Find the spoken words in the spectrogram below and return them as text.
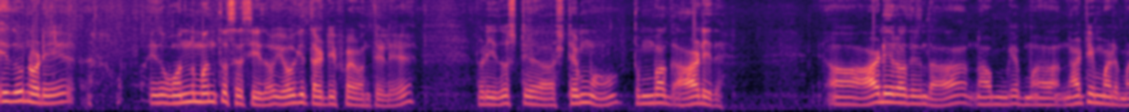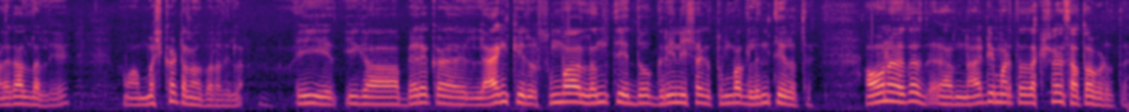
ಇದು ನೋಡಿ ಇದು ಒಂದು ಮಂತ್ ಸಸಿ ಇದು ಯೋಗಿ ತರ್ಟಿ ಫೈವ್ ಅಂತೇಳಿ. ನೋಡಿ ಇದು ಸ್ಟೆ ಸ್ಟೆಮ್ಮು ತುಂಬ ಹಾಡಿದೆ ಆ, ಹಾಡಿರೋದ್ರಿಂದ ನಮಗೆ ನಾಟಿ ಮಾಡಿ ಮಳೆಗಾಲದಲ್ಲಿ ಮಷ್ಕಟ್ ಅನ್ನೋದು ಬರೋದಿಲ್ಲ. ಈ ಈಗ ಬೇರೆ ಕ ಲ್ಯಾಂಕ್ ಇರು ತುಂಬ ಲೆಂತ್ ಇದ್ದು ಗ್ರೀನಿಶ್ ಆಗಿ ತುಂಬ ಲೆಂತ್ ಇರುತ್ತೆ. ಅವನ ನಾಟಿ ಮಾಡ್ತಾ ತಕ್ಷಣ ಸತ್ತೋಗ್ಬಿಡುತ್ತೆ.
